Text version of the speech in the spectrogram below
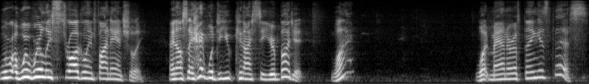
We're, we're really struggling financially. And I'll say, hey, well, do you, can I see your budget? What? What manner of thing is this?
